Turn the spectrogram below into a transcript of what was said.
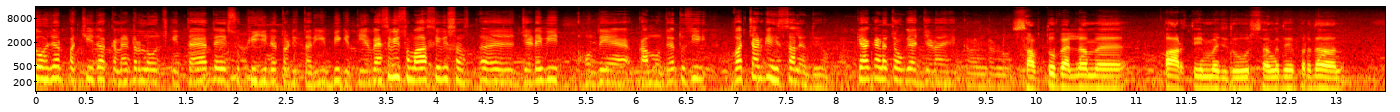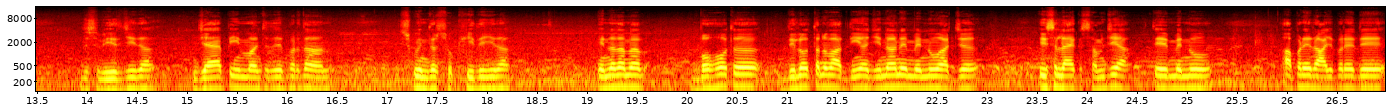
2025 ਦਾ ਕੈਲੰਡਰ ਲਾਂਚ ਕੀਤਾ ਹੈ ਤੇ ਸੁਖੀ ਜੀ ਨੇ ਤੁਹਾਡੀ ਤਾਰੀਫ ਵੀ ਕੀਤੀ ਹੈ। ਵੈਸੇ ਵੀ ਸਮਾਜ ਸੇਵੀ ਜਿਹੜੇ ਵੀ ਹੁੰਦੇ ਆ ਕੰਮ ਹੁੰਦੇ ਆ ਤੁਸੀਂ ਵੱਧ ਚੜ ਕੇ ਹਿੱਸਾ ਲੈਂਦੇ ਹੋ। ਕੀ ਕਹਿਣਾ ਚਾਹੋਗੇ ਅੱਜ ਜਿਹੜਾ ਇਹ ਕੈਲੰਡਰ ਲਾਂਚ? ਸਭ ਤੋਂ ਪਹਿਲਾਂ ਮੈਂ ਭਾਰਤੀ ਮਜ਼ਦੂਰ ਸੰਘ ਦੇ ਪ੍ਰਧਾਨ ਜਸਵੀਰ ਜੀ ਦਾ ਜੈ ਭੀਮ ਮੰਚ ਦੇ ਪ੍ਰਧਾਨ ਸੁਖਵਿੰਦਰ ਸੁੱਖੀ ਜੀ ਦਾ ਇਹਨਾਂ ਦਾ ਮੈਂ ਬਹੁਤ ਦਿਲੋਂ ਧੰਨਵਾਦੀਆਂ ਜਿਨ੍ਹਾਂ ਨੇ ਮੈਨੂੰ ਅੱਜ ਇਸ ਲਾਇਕ ਸਮਝਿਆ ਤੇ ਮੈਨੂੰ ਆਪਣੇ ਰਾਜਪੁਰੇ ਦੇ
